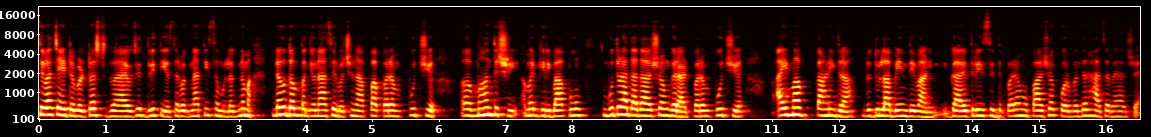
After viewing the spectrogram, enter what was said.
સેવા ચેરિટેબલ ટ્રસ્ટ દ્વારા આયોજિત દ્વિતીય સર્વજ્ઞાતિ સમૂહ લગ્નમાં નવ દંપતીઓના આશીર્વચન આપવા પરમ પૂજ્ય મહંત શ્રી અમરગીરી બાપુ, ભૂતળા દાદા આશ્રમ ગરાટ પરમ પૂજ્ય, આઈમા પાણીદ્રા, મૃદુલાબેન દેવાણી, ગાયત્રી સિદ્ધ પરમ ઉપાસક, પોરબંદર હાજર રહ્યા છે.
